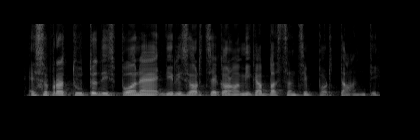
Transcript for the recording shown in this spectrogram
e soprattutto dispone di risorse economiche abbastanza importanti.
